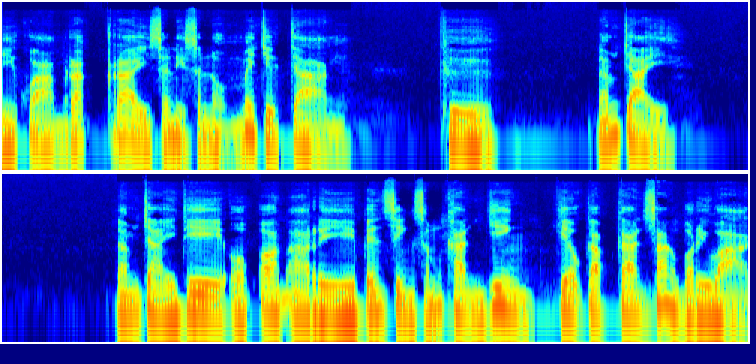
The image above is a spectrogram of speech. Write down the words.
มีความรักใคร่สนิทสนมไม่จืดจาง คือ น้ำใจ น้ำใจที่อบอ้อมอารีเป็นสิ่งสำคัญยิ่งเกี่ยวกับการสร้างบริวาร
